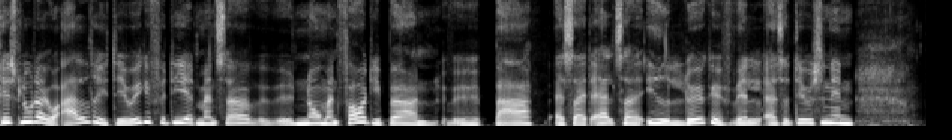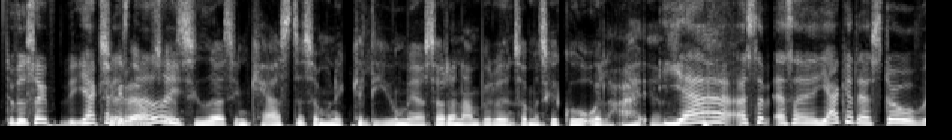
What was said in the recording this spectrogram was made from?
det slutter jo aldrig. Det er jo ikke fordi, at man så, øh, når man får de børn, øh, bare, altså at alt er idel lykke, vel? Altså det er jo sådan en, Du ved, så jeg kan så kan det være, stadig... sidder af sin kæreste, som hun ikke kan leve med, og så er der en ambulans, så man skal gå eller ej. Eller... Ja, altså, altså jeg kan da stå,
